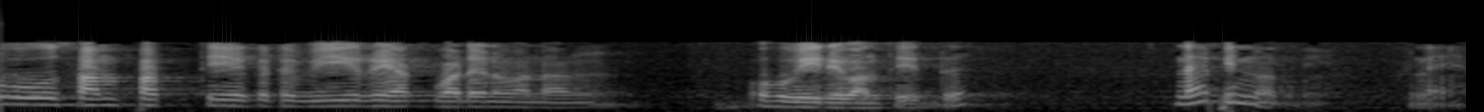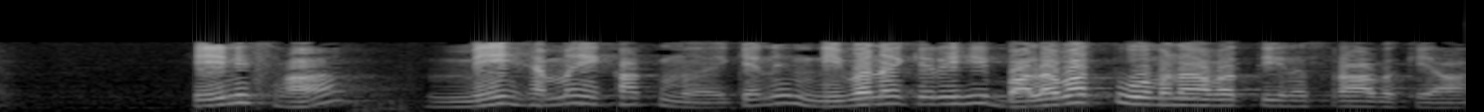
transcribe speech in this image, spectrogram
වූ සම්පත්තියකට වීරයක් වඩනවා නම් ඔහු වීරවන්තයෙක්ද? නෑ පින්වත්නි. නෑ. ඒ නිසා මේ හැම එකක්ම ඒ කියන්නේ නිවන කෙරෙහි බලවත් වමනාවක් තියෙන ශ්‍රාවකයා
